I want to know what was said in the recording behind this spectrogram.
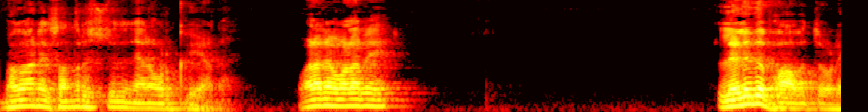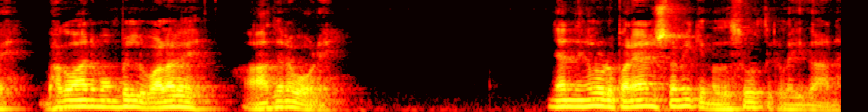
ഭഗവാനെ സന്ദർശിച്ചത് ഞാൻ ഓർക്കുകയാണ്. വളരെ വളരെ ലളിതഭാവത്തോടെ ഭഗവാന് മുമ്പിൽ വളരെ ആദരവോടെ ഞാൻ നിങ്ങളോട് പറയാൻ ശ്രമിക്കുന്നത് സുഹൃത്തുക്കളെ ഇതാണ്.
